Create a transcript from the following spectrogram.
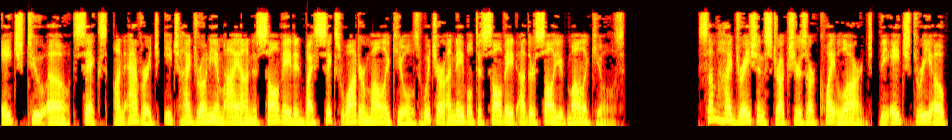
H2O 6. On average, each hydronium ion is solvated by six water molecules which are unable to solvate other solute molecules. Some hydration structures are quite large. The H3O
